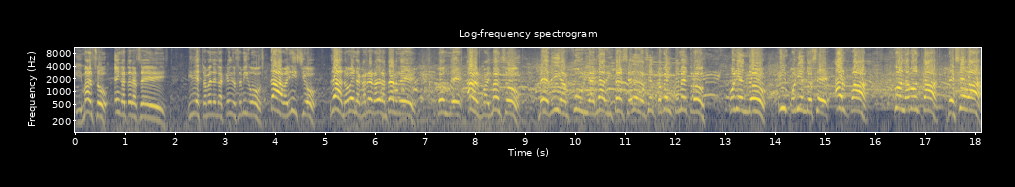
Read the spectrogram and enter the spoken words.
y Manso en gatera 6. Y de esta manera, queridos amigos, daba inicio la novena carrera de la tarde, donde Alfa y Manso medían furia en la distancia de 220 metros, poniendo, imponiéndose Alfa con la monta de Seba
